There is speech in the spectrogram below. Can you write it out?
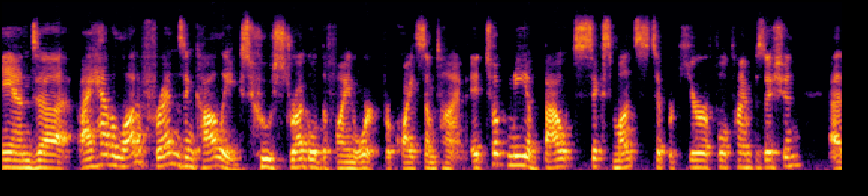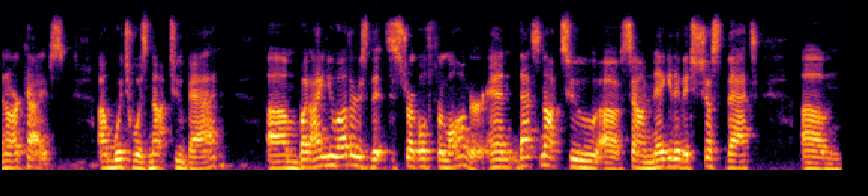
And uh, I have a lot of friends and colleagues who struggled to find work for quite some time. It took me about six months to procure a full time position at an archives, um, which was not too bad. Um, but I knew others that struggled for longer. And that's not to uh, sound negative, it's just that um,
